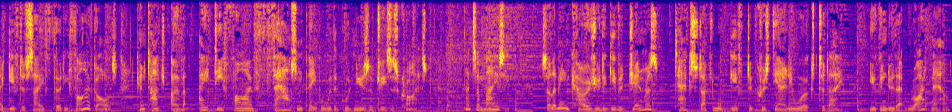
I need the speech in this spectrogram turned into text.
a gift of, say, $35 can touch over 85,000 people with the good news of Jesus Christ. That's amazing. So, let me encourage you to give a generous, tax deductible gift to Christianity Works today. You can do that right now,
